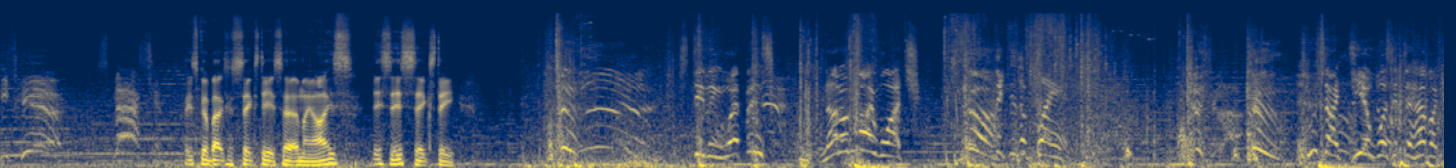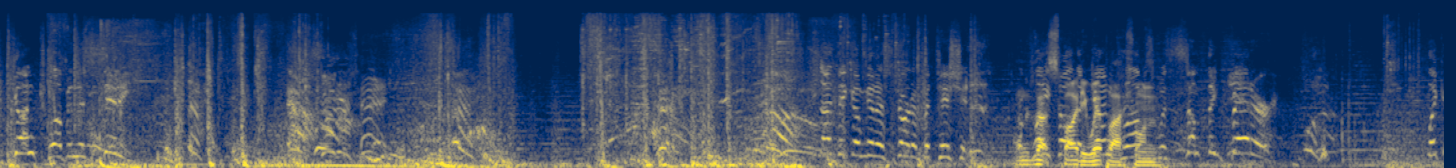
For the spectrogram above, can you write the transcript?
He's here! Smash him! Please go back to 60, it's hurting my eyes. This is 60. Stealing weapons? Not on my watch! Stick to the plan! Whose idea was it to have a gun club in the city? Shooter's head! I think I'm gonna start a petition. What is that Replace all the Spidey Whiplash one? With something better. Like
